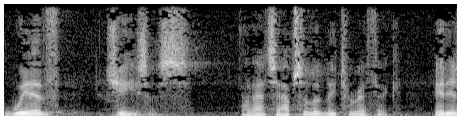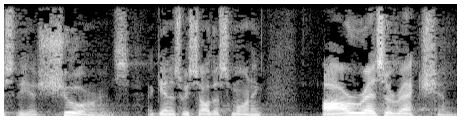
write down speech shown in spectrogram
with Jesus. Now that's absolutely terrific. It is the assurance, again, as we saw this morning, our resurrection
